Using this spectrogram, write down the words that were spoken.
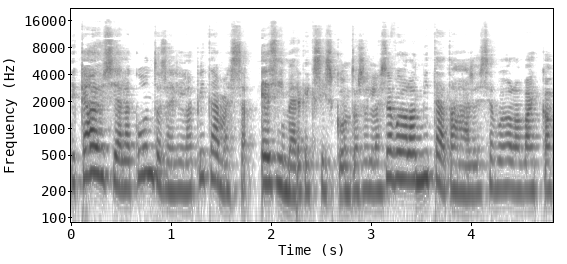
Ja käy siellä kuntosalilla pitämässä esimerkiksi siis kuntosalilla. Se voi olla mitä tahansa, se voi olla vaikka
